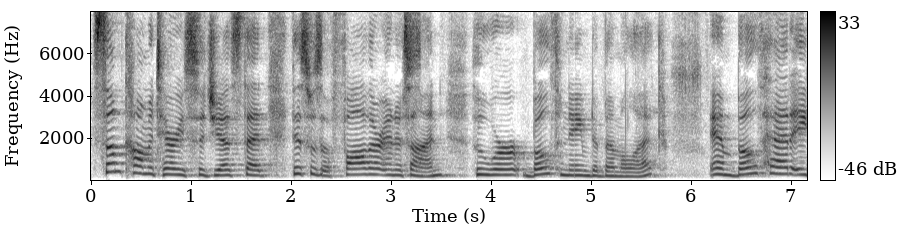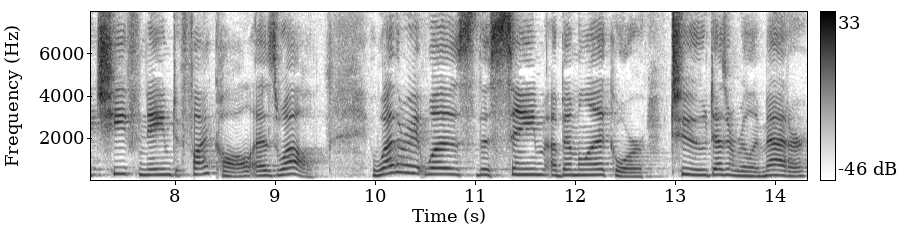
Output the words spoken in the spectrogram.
Some commentaries suggest that this was a father and a son who were both named Abimelech and both had a chief named Phicol as well. Whether it was the same Abimelech or two doesn't really matter,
